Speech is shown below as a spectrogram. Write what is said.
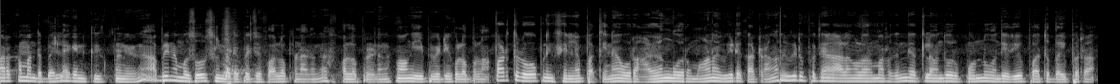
மறக்காம அந்த பெல் ஐக்கன் கிளிக் பண்ணிடுங்க. அப்படியே நம்ம சோஷியல் மீடியா பேஜை ஃபாலோ பண்ணாதாங்க. ஃபாலோ பண்ணிடுங்க. வாங்க இப்போ வீடியோக்குள்ள போகலாம் படத்தோட ஓப்பனிங் சீன்லாம் பார்த்தீங்கன்னா ஒரு அலங்கோரமான வீடு காட்டுறாங்க. அந்த வீடு பார்த்தீங்கன்னா அலங்கோரமாக இருக்குது இந்த இடத்துல வந்து ஒரு பொண்ணு வந்து எதையோ பார்த்து பயப்படுறான்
